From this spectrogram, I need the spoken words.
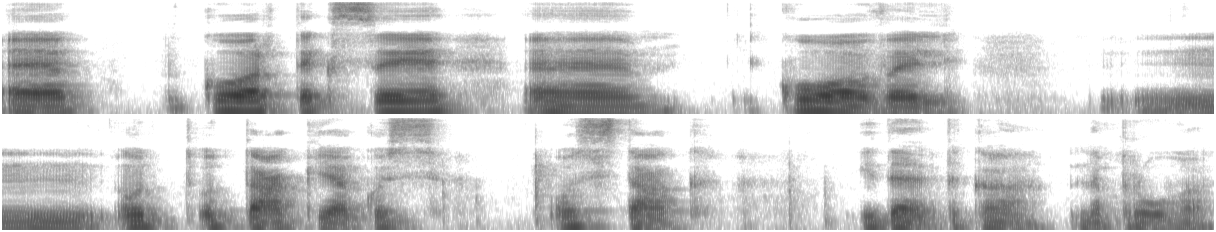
е, Кортекси, е, Ковель. От, от так якось, ось так. Іде така напруга.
